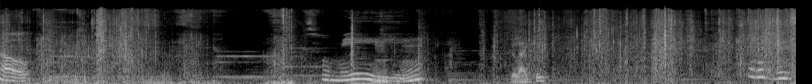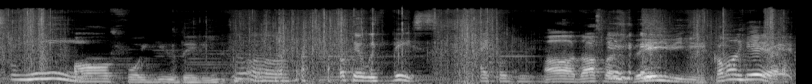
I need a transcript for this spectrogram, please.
Wow. It's for me. Mm-hmm. You like it? What is this for me? All for you, baby. Oh. Okay, with this, I forgive you. Oh, that's my baby. Come on here.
